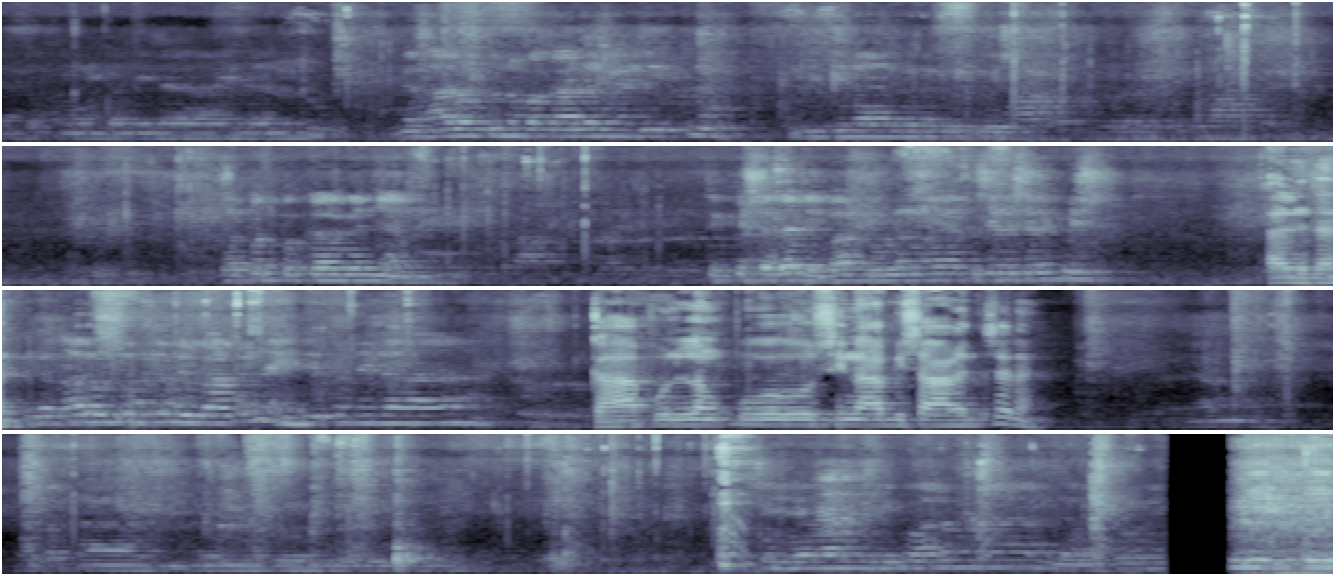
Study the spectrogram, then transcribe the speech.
Dapat naman ba nila inanto. Nang araw ko na pagkala nga dito. Hindi sila nag-request. Dapat pagka ganyan request agad, di ba? Kulang na yata sila sa request. Alinan? Ilang araw doon yun, di ba? Kaya hindi pa nila... Kahapon lang po sinabi sa akin. Saan na? Dapat, ah, gawin na hindi ko alam na dapat gawin. If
